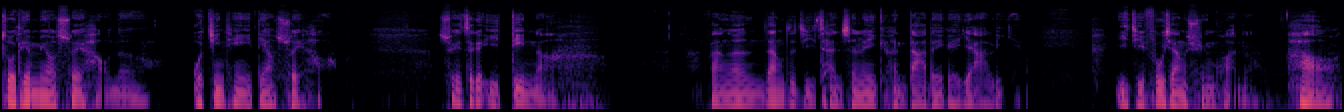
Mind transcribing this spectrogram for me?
昨天没有睡好呢？我今天一定要睡好。所以这个一定啊，反而让自己产生了一个很大的一个压力，以及负向循环了。好，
